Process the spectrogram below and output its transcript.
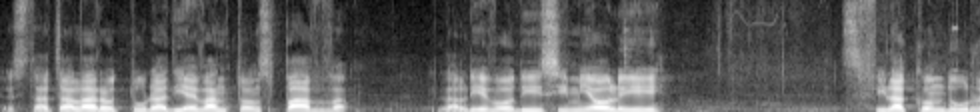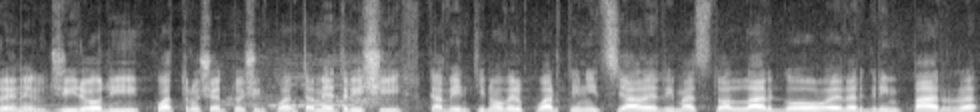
È stata la rottura di Evanton Spav. L'allievo di Simioli sfila a condurre nel giro di 450 metri circa. 29 il quarto iniziale è rimasto a largo Evergreen Par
